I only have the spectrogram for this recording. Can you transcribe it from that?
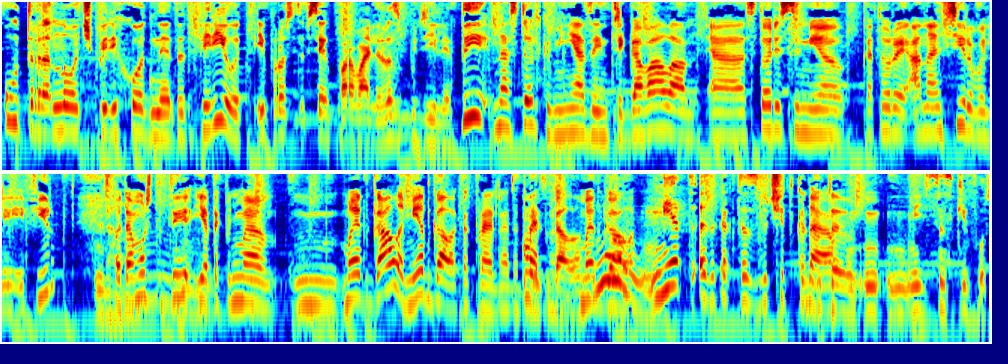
утро, ночь, переходный этот период и просто всех порвали, разбудили. Ты настолько меня заинтриговала э, сторисами, которые анонсировали эфир, Да. потому что ты, я так понимаю, Met Gala, Met Gala, как правильно это Met произносится? Gala. Met Gala. Ну, мед это как-то звучит как Да. будто медицинский вуз.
